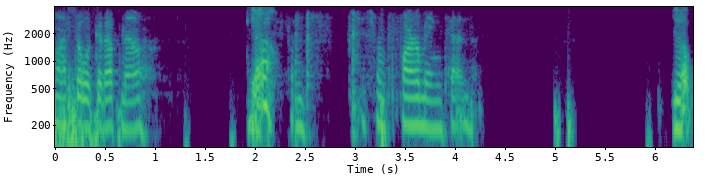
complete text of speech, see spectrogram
I'll have to look it up now. Yeah, From, she's from Farmington. yep.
